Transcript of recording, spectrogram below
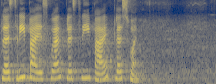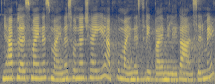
plus three pi square plus three pi plus one यहाँ प्लस माइनस माइनस होना चाहिए, आपको माइनस थ्री पाई मिलेगा आंसर में।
